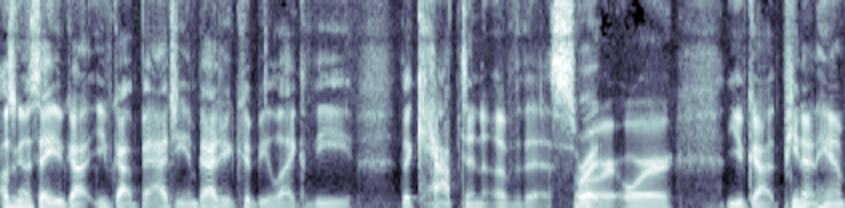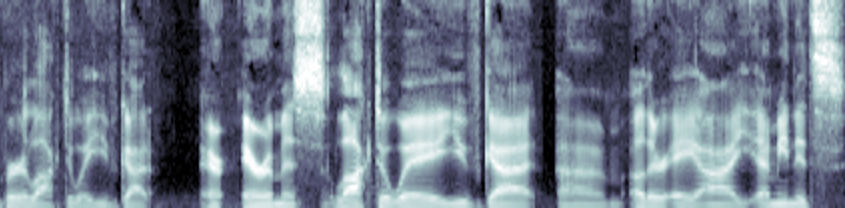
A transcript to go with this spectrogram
I was gonna say you've got you've got Badgey, and Badgey could be like the the captain of this, or Right. or you've got Peanut Hamper locked away, you've got Ar- Agimus locked away, you've got um, other AI. I mean, it's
